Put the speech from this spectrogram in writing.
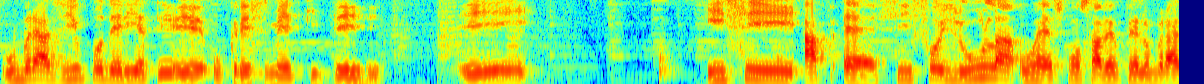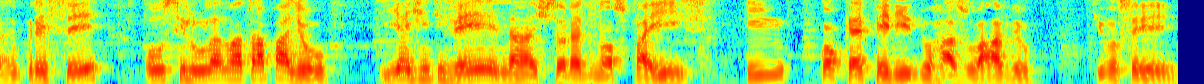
o Brasil poderia ter o crescimento que teve. E, e se, é, se foi Lula o responsável pelo Brasil crescer ou se Lula não atrapalhou. E a gente vê na história do nosso país, em qualquer período razoável que você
